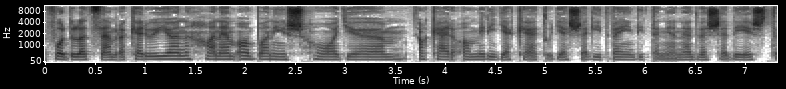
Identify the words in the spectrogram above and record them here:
fordulatszámra kerüljön, hanem abban is, hogy akár a mirigyeket ugye segít beindítani a nedvesedést,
